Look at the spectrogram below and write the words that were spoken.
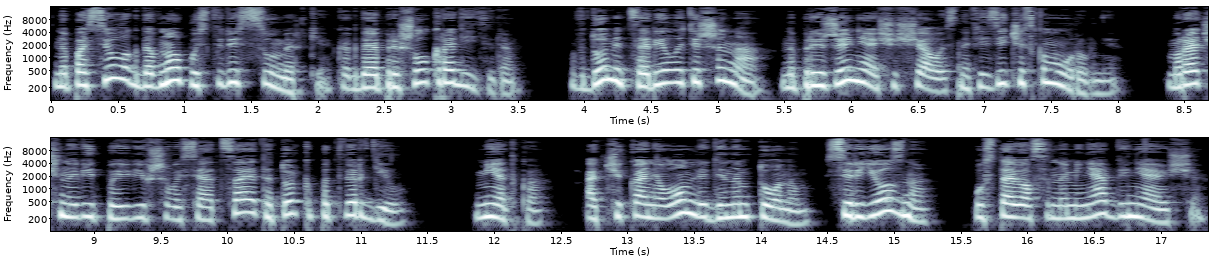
На поселок давно опустились сумерки, когда я пришел к родителям. В доме царила тишина, напряжение ощущалось на физическом уровне. Мрачный вид появившегося отца это только подтвердил. «Метко», – отчеканил он ледяным тоном. «Серьезно?» – уставился на меня обвиняюще.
